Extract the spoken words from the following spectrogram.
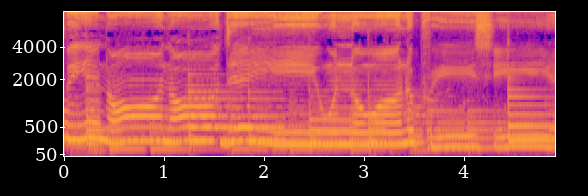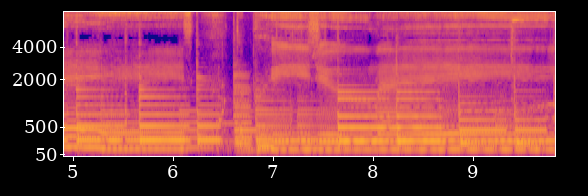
being on all day when no one appreciates the praise you make?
